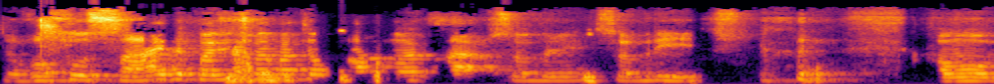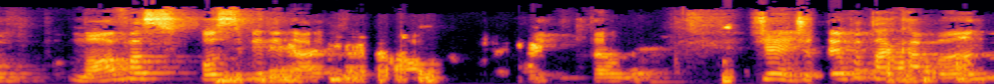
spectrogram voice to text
Eu vou fuçar e depois a gente vai bater um papo no WhatsApp sobre, sobre isso. Como novas possibilidades de também. Gente, o tempo está acabando.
